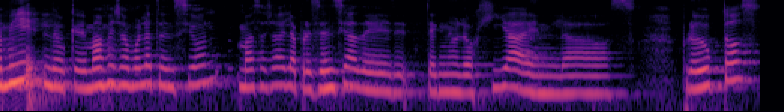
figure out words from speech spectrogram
A mí lo que más me llamó la atención, más allá de la presencia de tecnología en los productos,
